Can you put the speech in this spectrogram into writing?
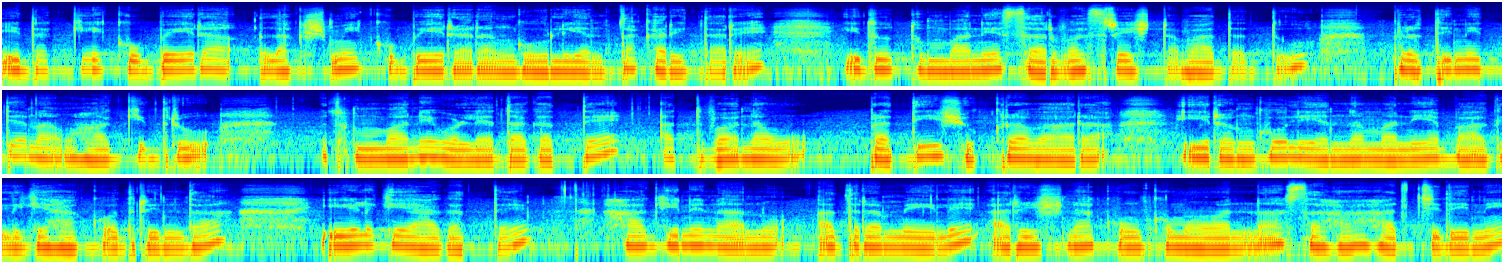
ಇದಕ್ಕೆ ಕುಬೇರ, ಲಕ್ಷ್ಮಿ ಕುಬೇರ ರಂಗೋಲಿ ಅಂತ ಕರೀತಾರೆ. ಇದು ತುಂಬಾ ಸರ್ವಶ್ರೇಷ್ಠವಾದದ್ದು. ಪ್ರತಿನಿತ್ಯ ನಾವು ಹಾಕಿದರೂ ತುಂಬಾ ಒಳ್ಳೆಯದಾಗತ್ತೆ. ಅಥವಾ ನಾವು ಪ್ರತಿ ಶುಕ್ರವಾರ ಈ ರಂಗೋಲಿಯನ್ನು ಮನೆಯ ಬಾಗಿಲಿಗೆ ಹಾಕೋದ್ರಿಂದ ಏಳಿಗೆ ಆಗತ್ತೆ ಹಾಗೆಯೇ ನಾನು ಅದರ ಮೇಲೆ ಅರಿಶಿನ ಕುಂಕುಮವನ್ನು ಸಹ ಹಚ್ಚಿದ್ದೀನಿ.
